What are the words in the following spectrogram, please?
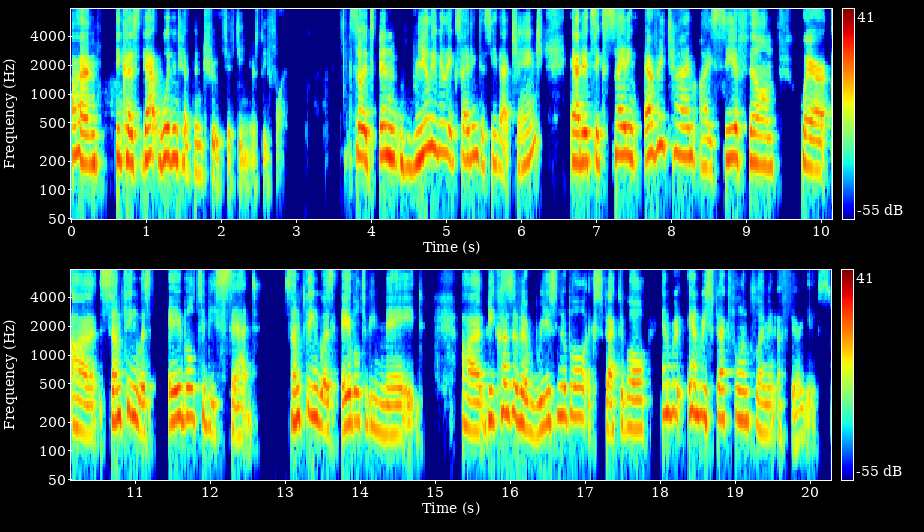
Um, because that wouldn't have been true 15 years before. So it's been really, really exciting to see that change. And it's exciting every time I see a film where uh, something was able to be said, something was able to be made uh, because of a reasonable, expectable, and, re and respectful employment of fair use.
